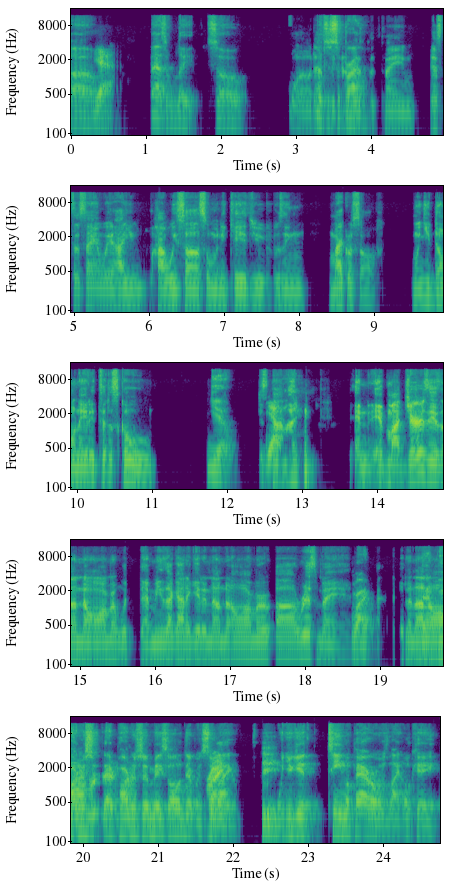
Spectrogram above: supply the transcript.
Um, Yeah. as of late. So Well, Which that's is because surprising. it's the same. It's the same way how you how we saw so many kids using Microsoft when you donated to the school. yeah, It's Yeah. not like And if my jersey is Under Armour, that means I got to get an Under Armour uh, wristband. Right. Get an That Under Armour. partnership, that partnership makes all the difference. So Right. like when you get team apparel, it's like, okay,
